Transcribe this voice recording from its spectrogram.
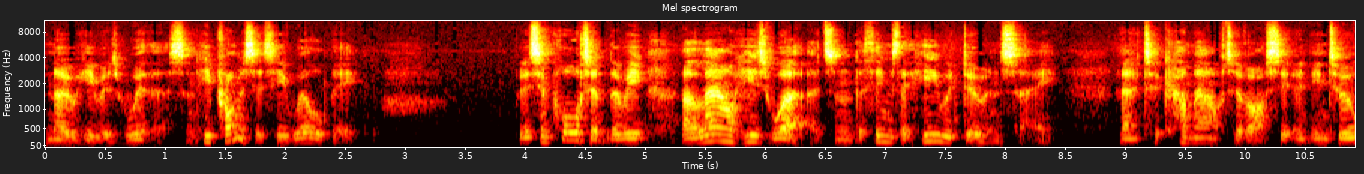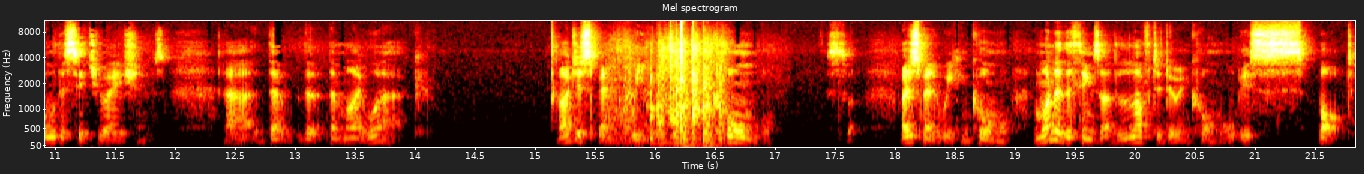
know He was with us, and He promises He will be. But it's important that we allow His words and the things that He would do and say uh, to come out of our into all the situations uh, that, that, that might work. I just spent a week in Cornwall. So I just spent a week in Cornwall, and one of the things I'd love to do in Cornwall is spot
